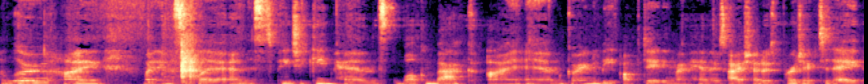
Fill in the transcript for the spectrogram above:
Hello, hi, my name is Claire and this is Peachy Keen Pans. Welcome back. I am going to be updating my Pan Those Eyeshadows project today.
